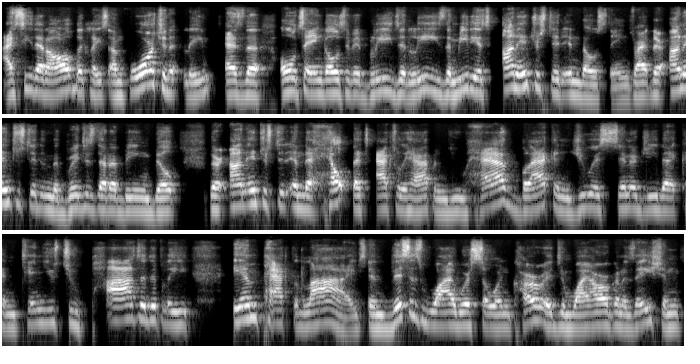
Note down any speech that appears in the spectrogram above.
I see that all over the place. Unfortunately, as the old saying goes, if it bleeds, it leads. The media is uninterested in those things. Right, they're uninterested uninterested in the bridges that are being built. They're uninterested in the help that's actually happening. You have Black and Jewish synergy that continues to positively impact lives. And this is why we're so encouraged and why our organization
